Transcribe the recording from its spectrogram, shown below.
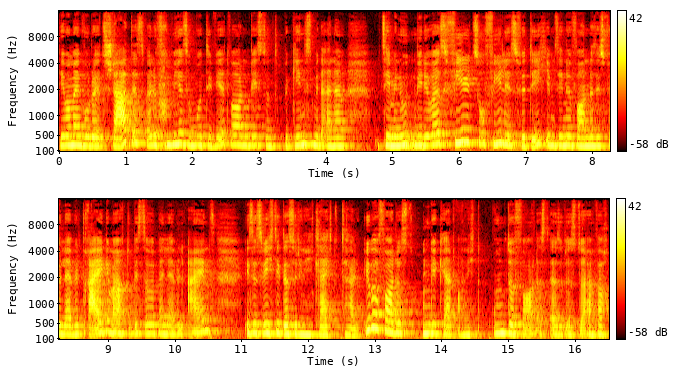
dem Moment, wo du jetzt startest, weil du von mir so motiviert worden bist und du beginnst mit einem 10-Minuten-Video, was viel zu viel ist für dich, im Sinne von, das ist für Level 3 gemacht, du bist aber bei Level 1, ist es wichtig, dass du dich nicht gleich total überforderst, umgekehrt auch nicht unterforderst. Also, dass du einfach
